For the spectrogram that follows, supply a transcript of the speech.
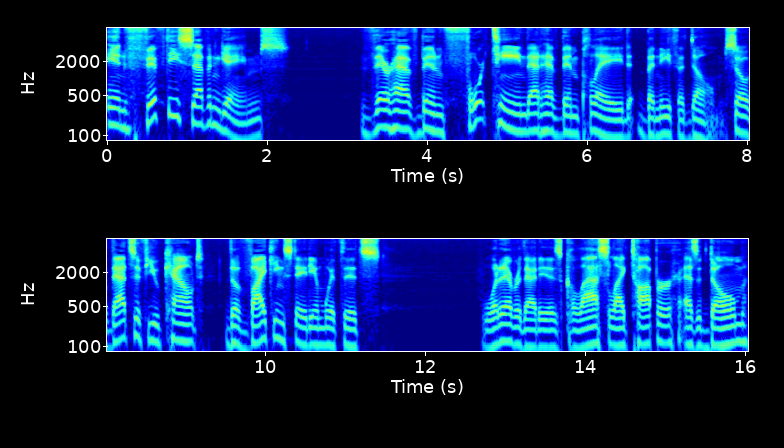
in 57 games, there have been 14 that have been played beneath a dome. So that's if you count the Viking Stadium with its whatever that is, glass like topper as a dome.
